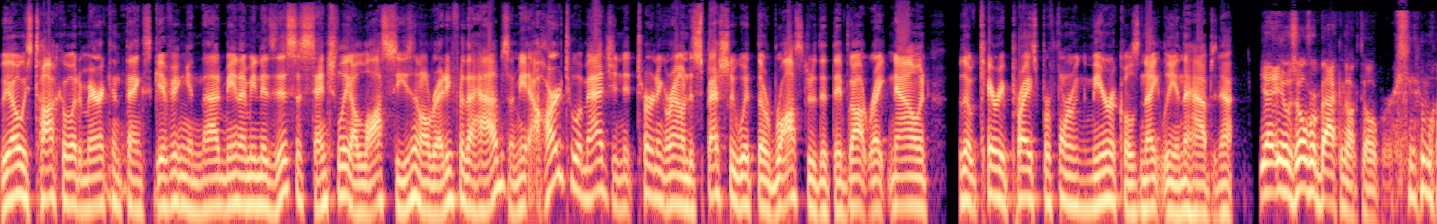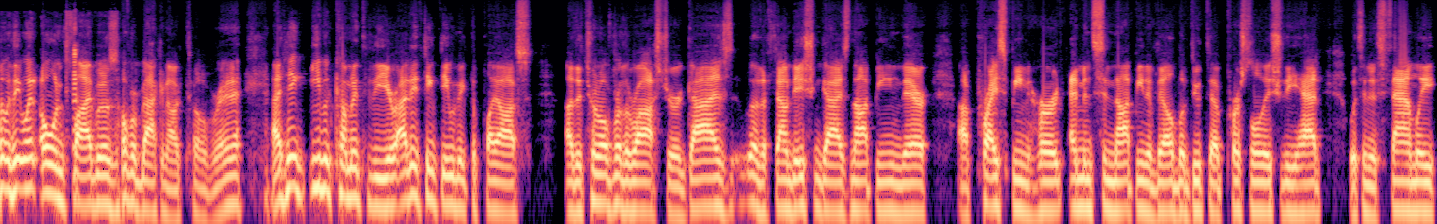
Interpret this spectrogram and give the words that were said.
we always talk about American Thanksgiving and that. I mean, I mean, is this essentially a lost season already for the Habs? I mean, hard to imagine it turning around, especially with the roster that they've got right now, and without Carey Price performing miracles nightly in the Habs net. Yeah, it was over back in October. when they went 0 and 5, it was over back in October. And I think even coming into the year, I didn't think they would make the playoffs uh, the turnover of the roster, guys, uh, the foundation guys not being there, uh, Price being hurt, Edmundson not being available due to a personal issue that he had within his family.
